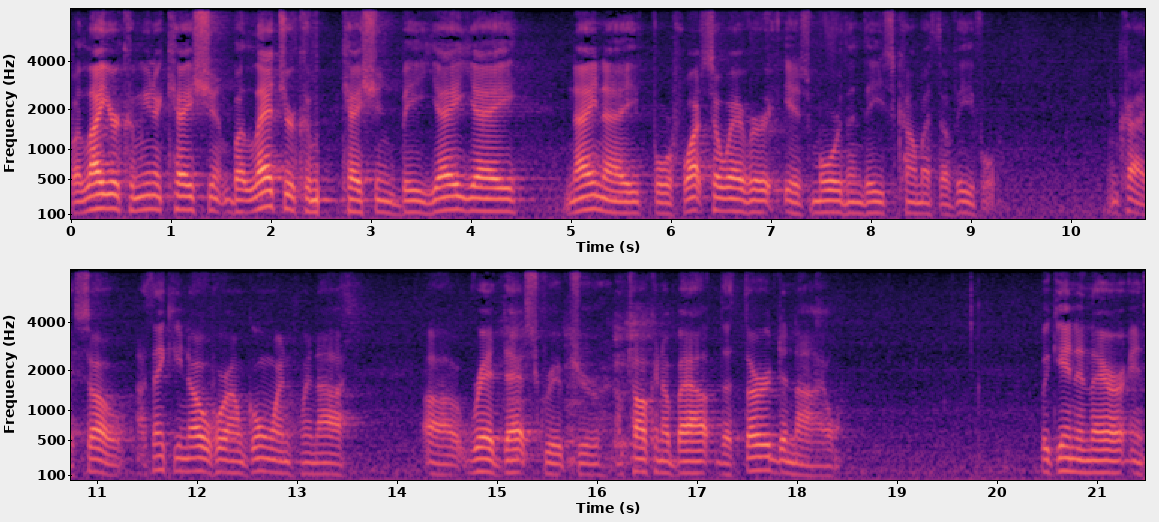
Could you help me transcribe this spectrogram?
But lay your communication, but let your communication be yea, yea, nay, nay, for whatsoever is more than these cometh of evil. Okay, so I think you know where I'm going when I uh, read that scripture. I'm talking about the third denial, beginning there in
